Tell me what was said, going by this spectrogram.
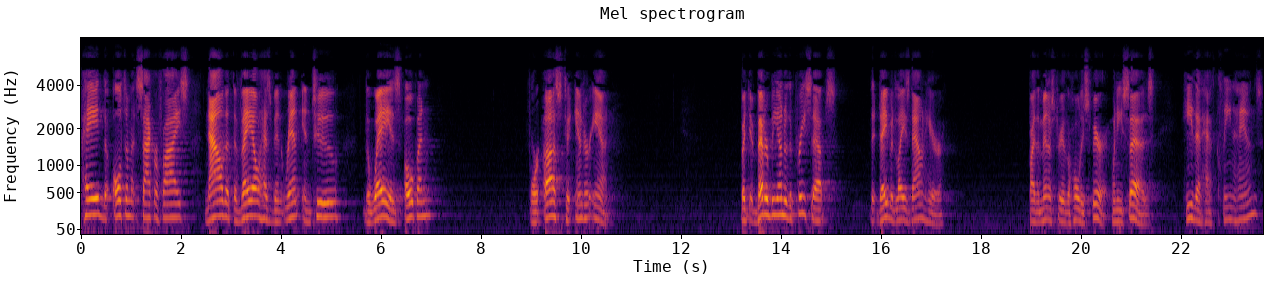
paid the ultimate sacrifice, now that the veil has been rent in two, the way is open for us to enter in. But it better be under the precepts that David lays down here by the ministry of the Holy Spirit when he says, He that hath clean hands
